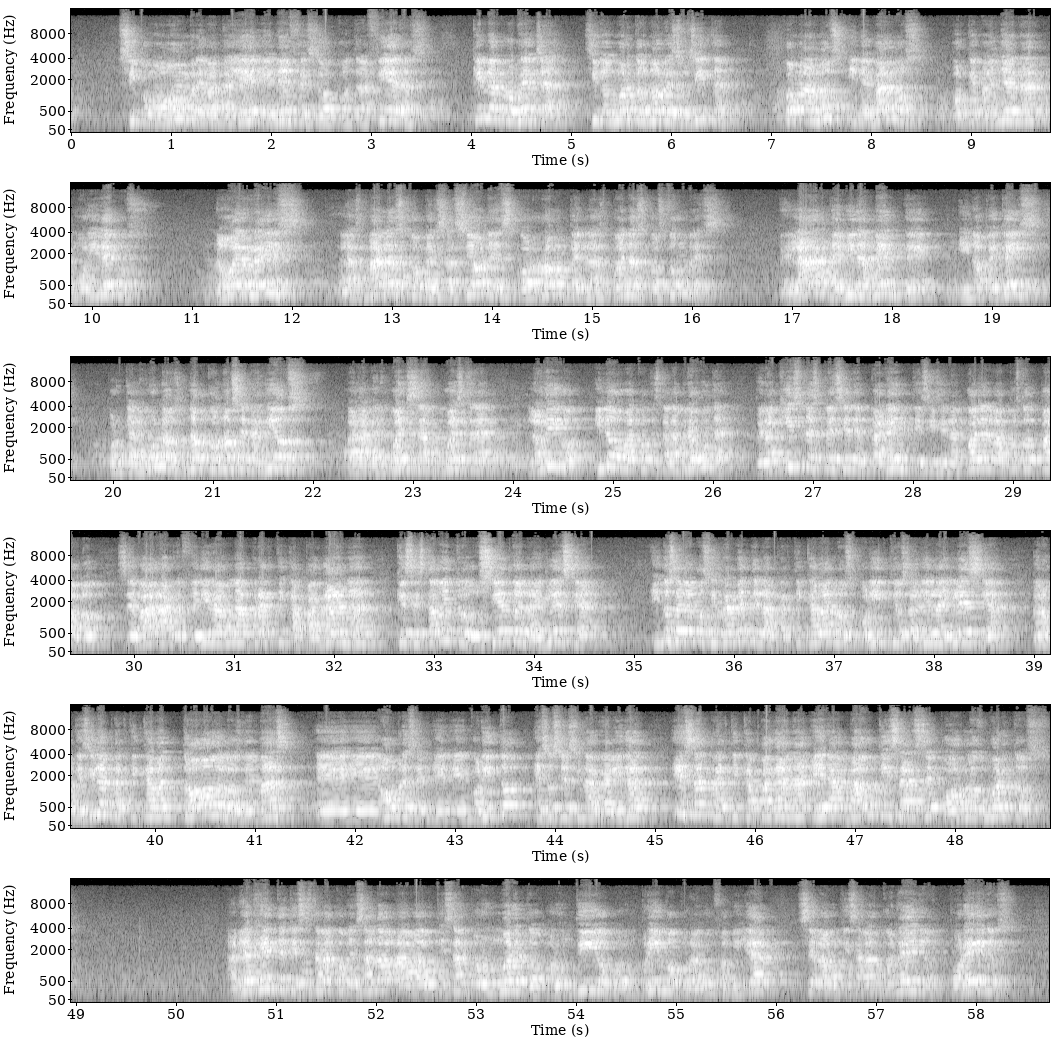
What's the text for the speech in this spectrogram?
Si como hombre batallé en Éfeso contra fieras, ¿qué me aprovecha si los muertos no resucitan? Comamos y bebamos, porque mañana moriremos. No erréis, las malas conversaciones corrompen las buenas costumbres. Velad debidamente y no pequéis, porque algunos no conocen a Dios. Para vergüenza vuestra lo digo. Y luego va a contestar la pregunta. Pero aquí es una especie de paréntesis en la cual el apóstol Pablo se va a referir a una práctica pagana que se estaba introduciendo en la iglesia y no sabemos si realmente la practicaban los corintios allí en la iglesia, pero que sí la practicaban todos los demás eh, eh, hombres en, en, Corinto, eso sí es una realidad. Esa práctica pagana era bautizarse por los muertos. Había gente que se estaba comenzando a bautizar por un muerto, por un tío, por un primo, por algún familiar. Se bautizaban con ellos, por ellos.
